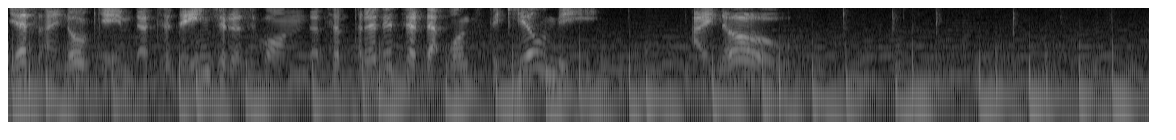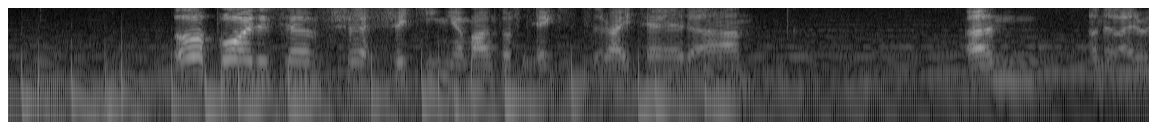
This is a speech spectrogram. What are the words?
Yes, I know game, that's a dangerous one. That's a predator that wants to kill me. I know. Oh boy, there's a freaking amount of text right there. Um, um, oh no, I.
